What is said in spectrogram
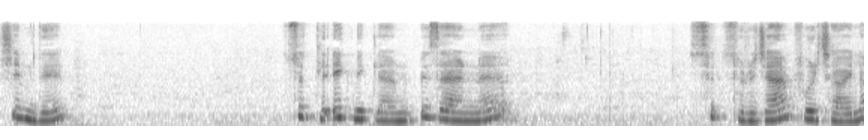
Şimdi sütlü ekmeklerimin üzerine süt süreceğim fırçayla.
